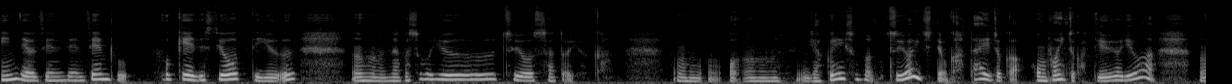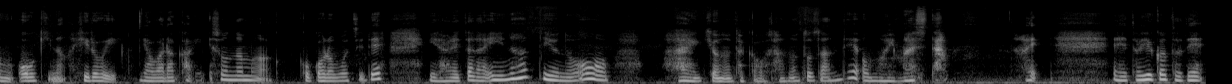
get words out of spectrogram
いいんだよ。全然全部 OK ですよっていう、うん、なんかそういう強さというか、うんうん、逆にその強いっつっても硬いとか重いとかっていうよりは、うん、大きな広い柔らかいそんなまあ心持ちでいられたらいいなっていうのをはい、今日の高尾さんの登山で思いました。はい、えー、ということで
